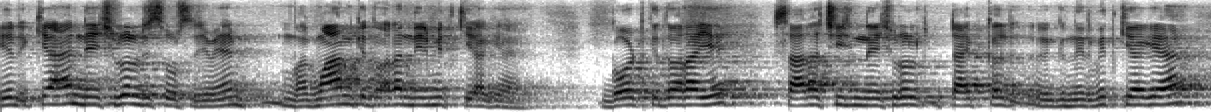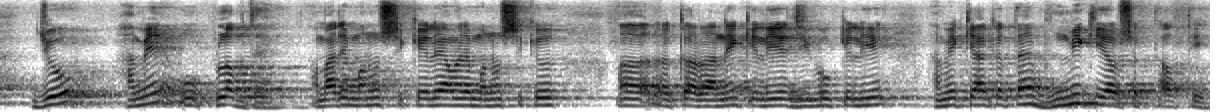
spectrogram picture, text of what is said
ये क्या है, नेचुरल रिसोर्सेज भगवान के द्वारा निर्मित किया गया है। गॉड के द्वारा ये सारा चीज़ नेचुरल टाइप का निर्मित किया गया है जो हमें उपलब्ध है। हमारे मनुष्य के लिए हमारे मनुष्य के अ, का रहने के लिए जीवों के लिए हमें क्या करता है? भूमि की आवश्यकता होती है।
